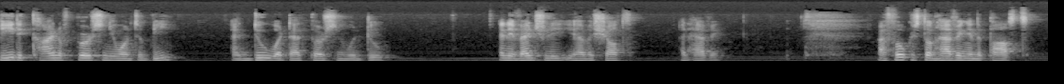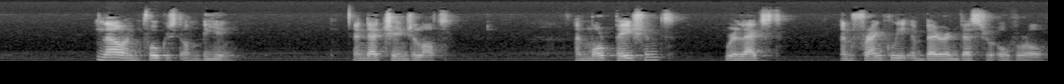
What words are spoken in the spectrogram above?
Be the kind of person you want to be and do what that person would do. And eventually you have a shot at having. I focused on having in the past. Now I'm focused on being. And that changed a lot. I'm more patient, relaxed, and frankly a better investor overall.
